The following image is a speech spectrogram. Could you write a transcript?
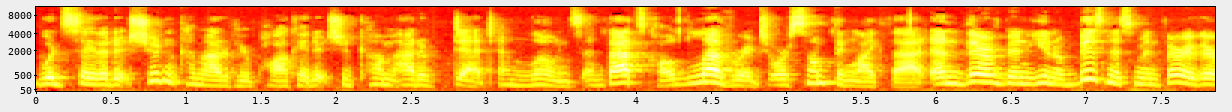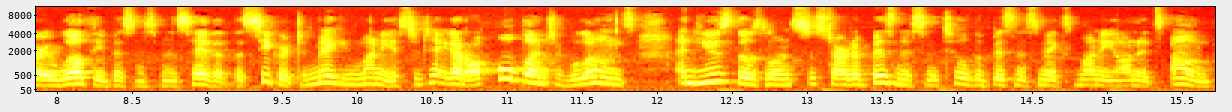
would say that it shouldn't come out of your pocket. It should come out of debt and loans. And that's called leverage or something like that. And there have been, you know, businessmen, very, very wealthy businessmen say that the secret to making money is to take out a whole bunch of loans and use those loans to start a business until the business makes money on its own.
